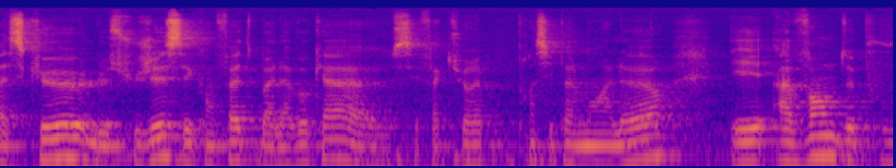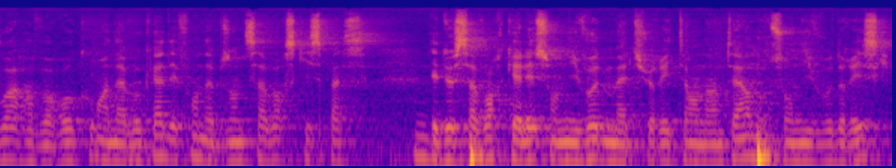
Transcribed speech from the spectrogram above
parce que le sujet, c'est qu'en fait, bah, l'avocat, s'est euh, facturé principalement à l'heure. Et avant de pouvoir avoir recours à un avocat, des fois, on a besoin de savoir ce qui se passe. Et de savoir quel est son niveau de maturité en interne ou son niveau de risque.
